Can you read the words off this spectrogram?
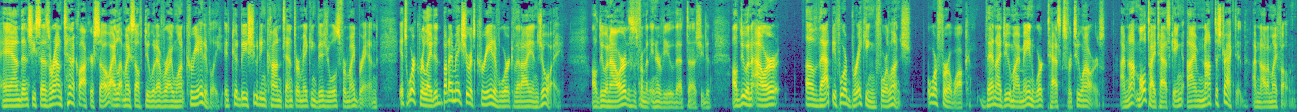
And then she says, around 10 o'clock or so, I let myself do whatever I want creatively. It could be shooting content or making visuals for my brand. It's work related, but I make sure it's creative work that I enjoy. I'll do an hour. This is from an interview that uh, she did. I'll do an hour of that before breaking for lunch or for a walk. Then I do my main work tasks for two hours. I'm not multitasking. I'm not distracted. I'm not on my phone.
